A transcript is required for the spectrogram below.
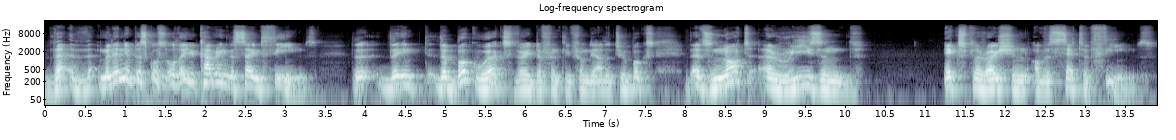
The, the Millennium Discourses, although you're covering the same themes, the the the book works very differently from the other two books it's not a reasoned exploration of a set of themes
